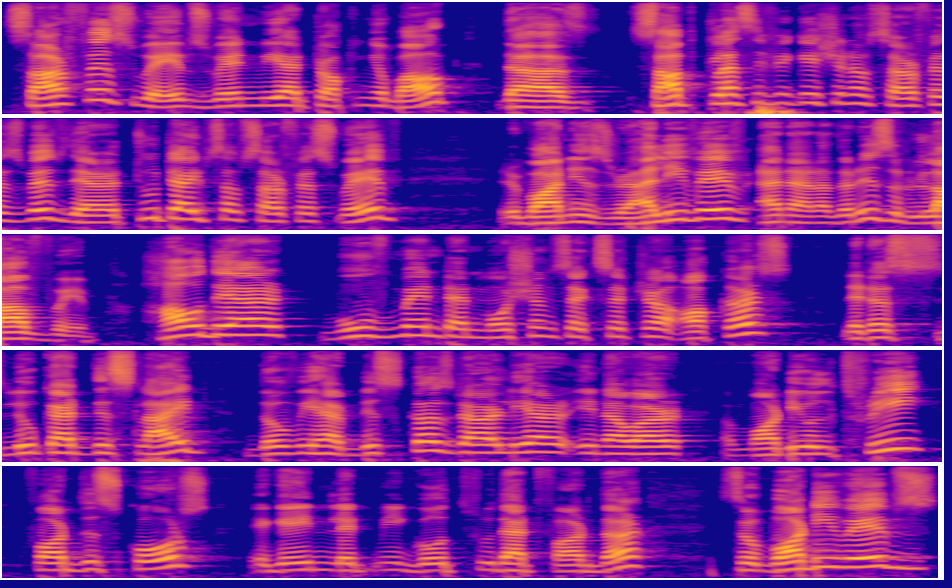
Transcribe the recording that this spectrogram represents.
surface waves when we are talking about the sub classification of surface waves, there are two types of surface wave, one is Rayleigh wave and another is Love wave. How their movement and motions etcetera occurs, let us look at this slide, though we have discussed earlier in our module 3 for this course. Again, let me go through that further. So, body waves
